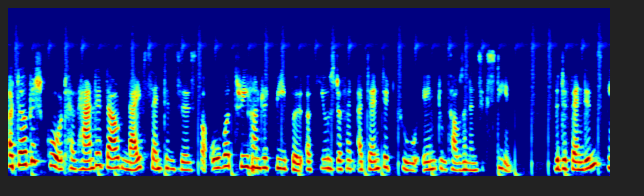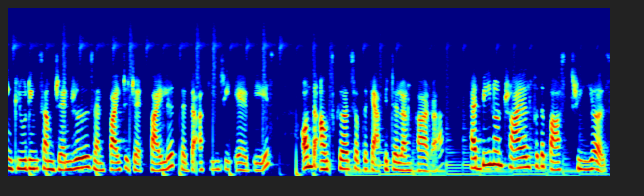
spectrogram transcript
A Turkish court has handed down life sentences for over 300 people accused of an attempted coup in 2016. The defendants, including some generals and fighter jet pilots at the Akinci Air Base on the outskirts of the capital Ankara, had been on trial for the past three years,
